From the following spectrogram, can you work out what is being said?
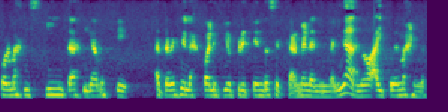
formas distintas, digamos que a través de las cuales yo pretendo acercarme a la animalidad, ¿no? Hay poemas en los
